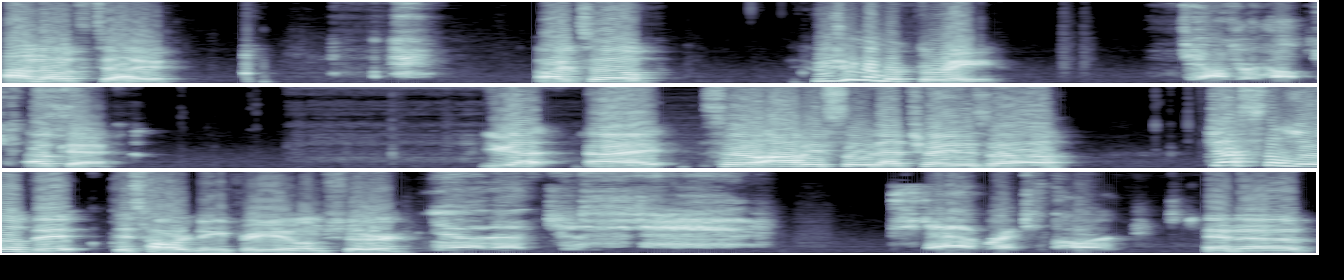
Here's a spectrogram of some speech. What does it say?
I don't know what to tell you. All right, so who's your number three? DeAndre Hopkins. Okay. You got all right. So obviously that trade is uh just a little bit disheartening for you, I'm sure. Yeah, that just stab right to the heart. And uh,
